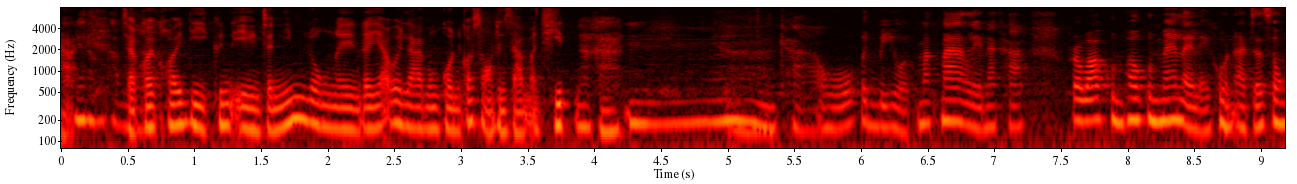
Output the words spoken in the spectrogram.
ค่ะไม่ต้องทำจะค่อยๆดีขึ้นเอง จะนิ่มลงในระยะเวลาบางคนก็ 2-3 อาทิตย์นะคะอืมค่ะโอ้โหเป็นประโยชน์มากๆเลยนะคะ เพราะว่าคุณพ่อคุณแม่หลาย ๆ คนอาจจะสง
